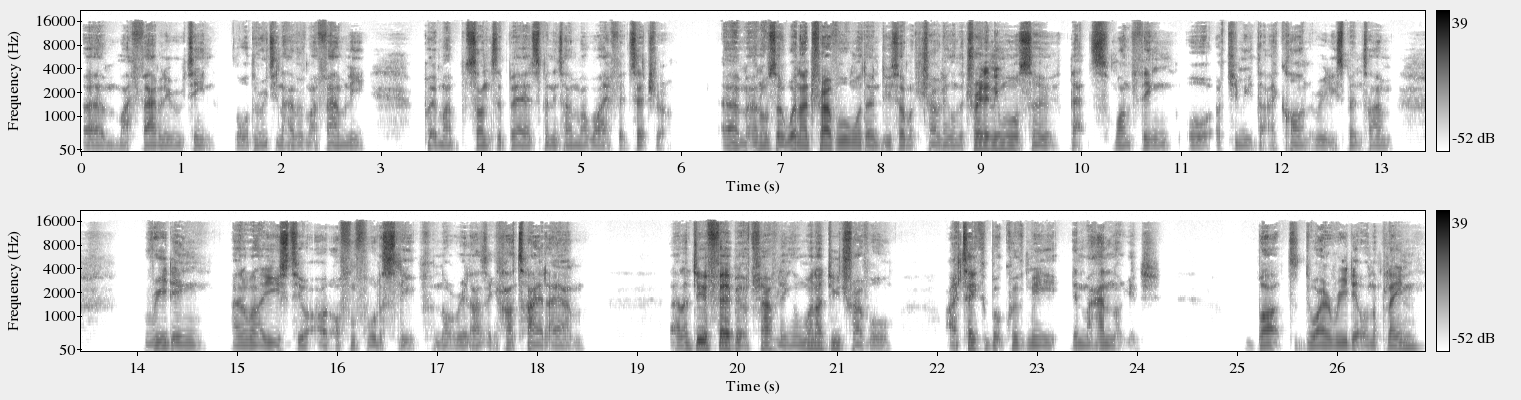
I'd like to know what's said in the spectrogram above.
um, my family routine or the routine I have with my family, putting my son to bed, spending time with my wife, etc. Um, and also when I travel, I don't do so much traveling on the train anymore. So that's one thing or a commute that I can't really spend time reading. And when I used to, I'd often fall asleep, not realizing how tired I am. And I do a fair bit of traveling. And when I do travel, I take a book with me in my hand luggage. But do I read it on the plane?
